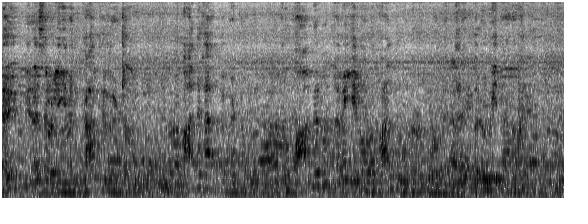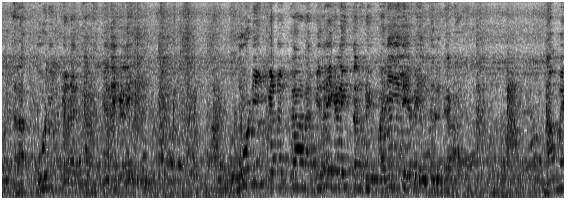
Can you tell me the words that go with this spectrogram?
கவிப்பேரசர்களை இனம் காக்க வேண்டும் பாதுகாக்க வேண்டும். ஒரு மாபெரும் கவிகளோடு வாழ்ந்து கொண்டிருக்கிறோம் என்ற பெருமை தான் ஏன்னா கோடிக்கணக்கான விதைகளை கோடிக்கணக்கான விதைகளை தன்னுடைய மடியிலே வைத்திருக்கிறார். நம்மை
